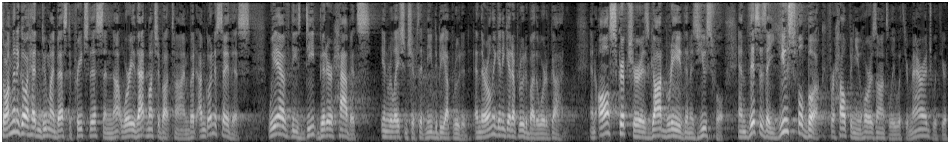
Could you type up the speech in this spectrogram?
So I'm going to go ahead and do my best to preach this and not worry that much about time, but I'm going to say this. We have these deep, bitter habits in relationships that need to be uprooted, and they're only going to get uprooted by the Word of God. And all Scripture is God breathed and is useful. And this is a useful book for helping you horizontally with your marriage, with your,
